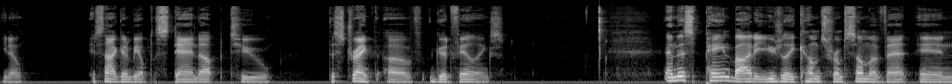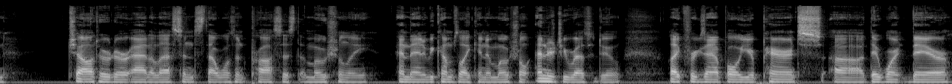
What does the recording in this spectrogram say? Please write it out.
you know, it's not going to be able to stand up to the strength of good feelings. And this pain body usually comes from some event in childhood or adolescence that wasn't processed emotionally. And then it becomes like an emotional energy residue. Like, for example, your parents, uh, they weren't there,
